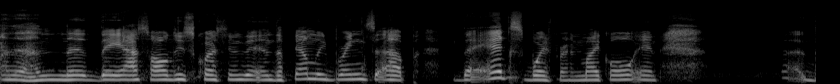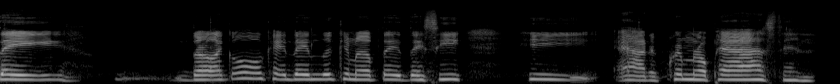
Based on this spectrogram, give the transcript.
and they ask all these questions and the family brings up the ex-boyfriend michael and they they're like oh okay. They look him up. They they see he had a criminal past and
